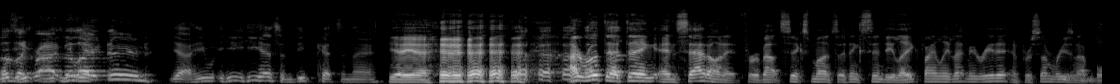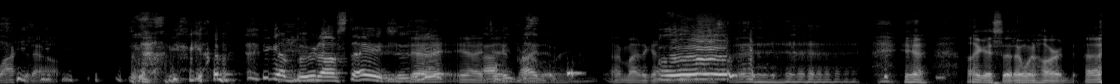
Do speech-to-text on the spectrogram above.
I was He- like, he- ride he the went- lightning. Yeah, he he he had some deep cuts in there. Yeah, yeah. I wrote that thing and sat on it for about six months. I think Cindy Lake finally let me read it, and for some reason I blocked it out. You got booed off stage. Did Yeah, you? I- yeah, I Uh, did. he might have. probably. I might have gotten. Booed. yeah, like I said, I went hard. Uh,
